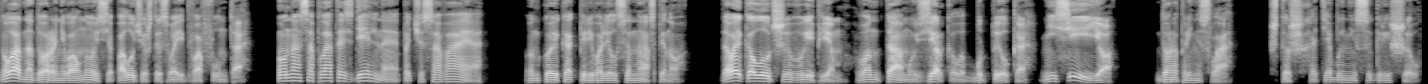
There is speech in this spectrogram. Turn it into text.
Ну ладно, Дора, не волнуйся, получишь ты свои два фунта. У нас оплата сдельная, почасовая. Он кое-как перевалился на спину. Давай-ка лучше выпьем. Вон там у зеркала бутылка. Неси ее. Дора принесла. Что ж, хотя бы не согрешил.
